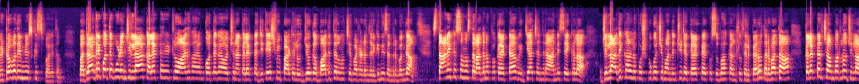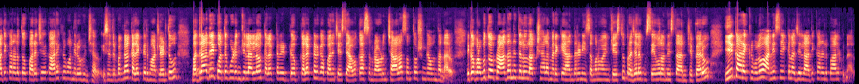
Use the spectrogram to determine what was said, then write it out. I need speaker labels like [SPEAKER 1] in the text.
[SPEAKER 1] మెట్రోపతి న్యూస్కి స్వాగతం. భద్రాద్రి కొత్తగూడెం జిల్లా కలెక్టరేట్లో ఆదివారం కొత్తగా వచ్చిన కలెక్టర్ జితేష్ వి పాటిల్ ఉద్యోగ బాధ్యతలను చేపట్టడం జరిగింది. ఈ సందర్భంగా స్థానిక సంస్థల అదనపు కలెక్టర్ విద్యాచంద్ర అన్ని శాఖల జిల్లా అధికారులు పుష్పగుచ్చం అందించి కలెక్టర్కు శుభాకాంక్షలు తెలిపారు. తర్వాత కలెక్టర్ ఛాంబర్లో జిల్లా అధికారులతో పరిచయ కార్యక్రమాన్ని నిర్వహించారు. ఈ సందర్భంగా కలెక్టర్ మాట్లాడుతూ భద్రాద్రి కొత్తగూడెం జిల్లాలో కలెక్టరేట్గా కలెక్టర్గా పనిచేసే అవకాశం రావడం చాలా సంతోషంగా ఉందన్నారు. ఇక ప్రభుత్వ ప్రాధాన్యతలు లక్ష్యాల మేరకే అందరినీ సమన్వయం చేస్తూ ప్రజలకు సేవలు అందిస్తారని చెప్పారు. ఈ కార్యక్రమంలో అన్ని శాఖల జిల్లా అధికారులు పాల్గొన్నారు.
